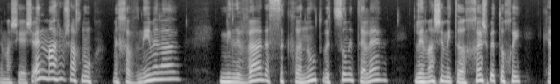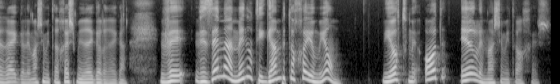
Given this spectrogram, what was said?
למה שיש. אין משהו שאנחנו מכוונים אליו מלבד הסקרנות ותשומת הלב למה שמתרחש בתוכי כרגע, למה שמתרחש מרגע לרגע. ו- וזה מאמן אותי גם בתוך היומיום, להיות מאוד ער למה שמתרחש.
